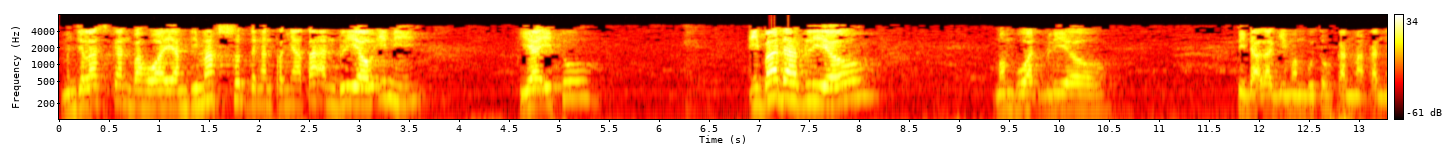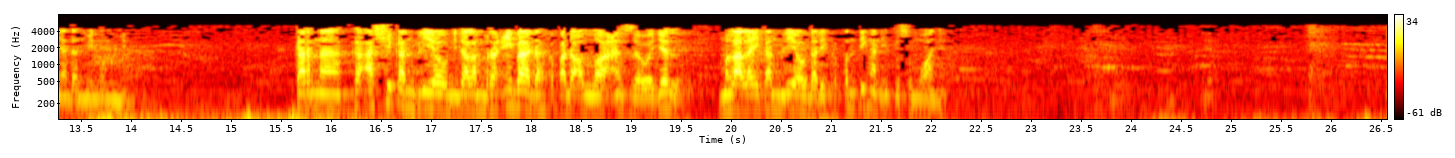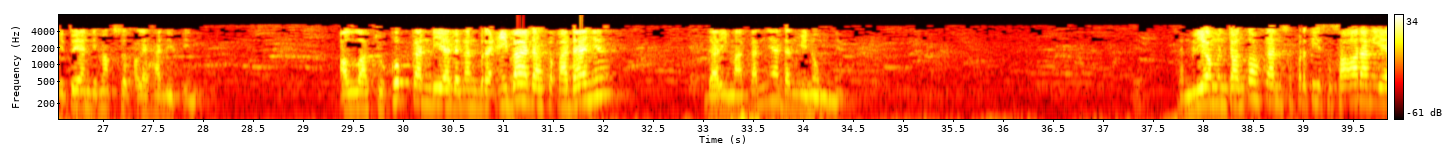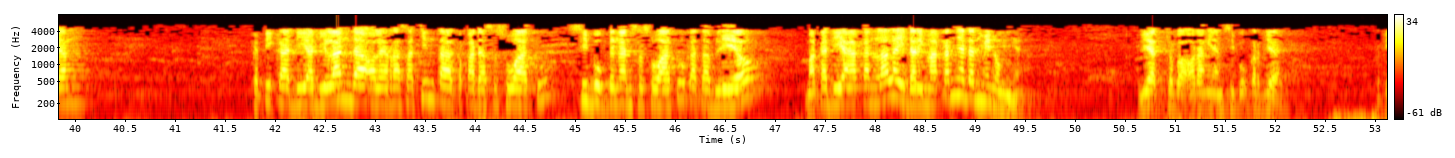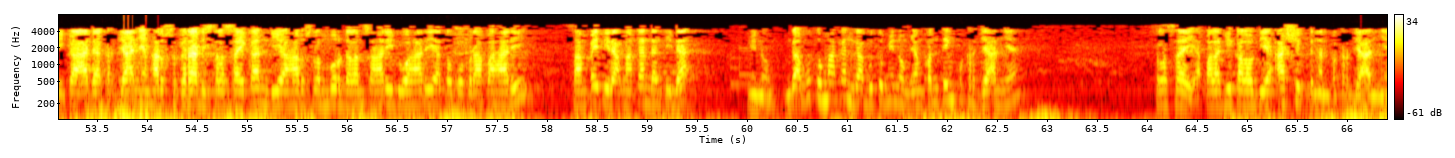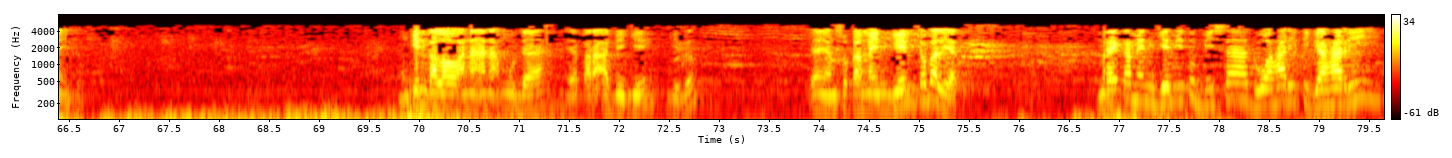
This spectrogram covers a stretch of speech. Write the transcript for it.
menjelaskan bahwa yang dimaksud dengan pernyataan beliau ini yaitu ibadah beliau membuat beliau tidak lagi membutuhkan makannya dan minumnya. Karena keasyikan beliau di dalam beribadah kepada Allah Azza wa Jal melalaikan beliau dari kepentingan itu semuanya. Itu yang dimaksud oleh hadis ini. Allah cukupkan dia dengan beribadah kepadanya dari makannya dan minumnya. Dan beliau mencontohkan seperti seseorang yang ketika dia dilanda oleh rasa cinta kepada sesuatu, sibuk dengan sesuatu, kata beliau, maka dia akan lalai dari makannya dan minumnya. Lihat coba orang yang sibuk kerja. Ketika ada kerjaan yang harus segera diselesaikan, dia harus lembur dalam sehari, dua hari, atau beberapa hari, sampai tidak makan dan tidak minum. Nggak butuh makan, nggak butuh minum. Yang penting pekerjaannya selesai. Apalagi kalau dia asyik dengan pekerjaannya itu. Mungkin kalau anak-anak muda, ya para ABG gitu, ya yang suka main game, coba lihat. Mereka main game itu bisa dua hari, tiga hari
